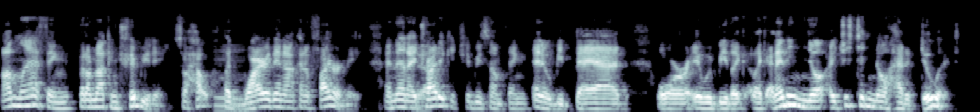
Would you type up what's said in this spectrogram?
I'm laughing, but I'm not contributing. So how, mm. like, why are they not going to fire me? And then I yeah. try to contribute something, and it would be bad, or it would be like, like, and I didn't know. I just didn't know how to do it.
